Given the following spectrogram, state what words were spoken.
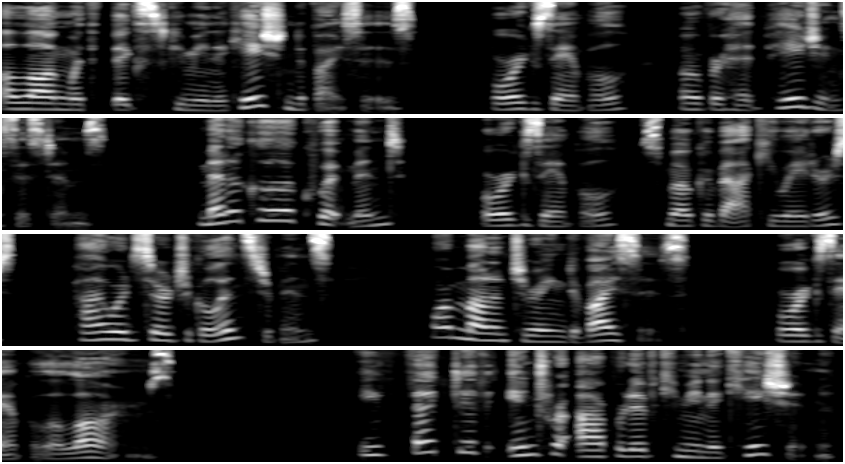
along with fixed communication devices, for example, overhead paging systems, medical equipment, for example, smoke evacuators, powered surgical instruments, or monitoring devices, for example, alarms. Effective intraoperative communication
